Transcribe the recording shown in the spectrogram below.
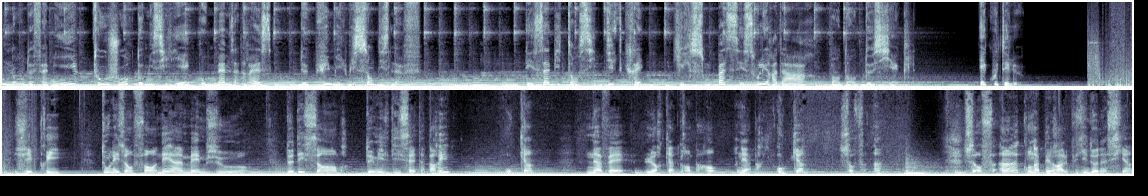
noms de familles toujours domiciliés aux mêmes adresses depuis 1819. Des habitants si discrets qu'ils sont passés sous les radars pendant deux siècles. Écoutez-le. J'ai pris tous les enfants nés un même jour de décembre 2017 à Paris. Aucun n'avait leurs quatre grands-parents nés à Paris. Aucun, sauf un. Sauf un qu'on appellera le petit Donatien,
